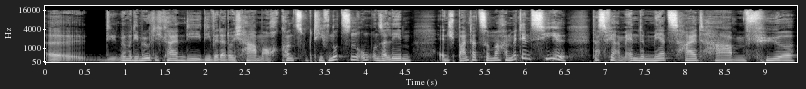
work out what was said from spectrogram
äh, die, wenn wir die Möglichkeiten, die, die wir dadurch haben, auch konstruktiv nutzen, um unser Leben entspannter zu machen, mit dem Ziel, dass wir am Ende mehr Zeit haben für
